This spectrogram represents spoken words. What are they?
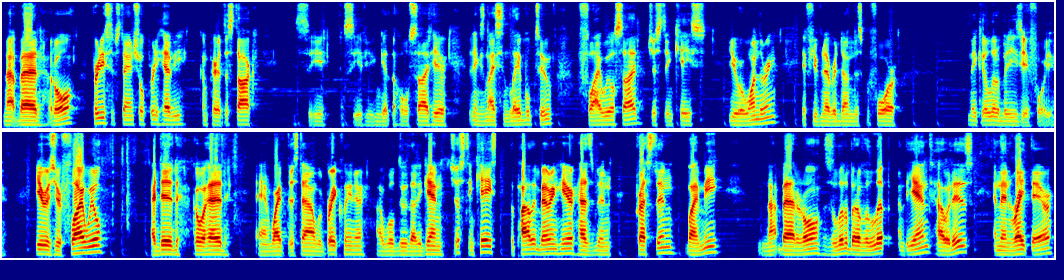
Not bad at all. Pretty substantial, pretty heavy compared to stock. Let's see, let's see if you can get the whole side here. Everything's nice and labeled too. Flywheel side, just in case you were wondering. If you've never done this before, make it a little bit easier for you. Here is your flywheel. I did go ahead and wipe this down with brake cleaner. I will do that again just in case. The pilot bearing here has been pressed in by me. Not bad at all. There's a little bit of a lip at the end, how it is. And then right there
